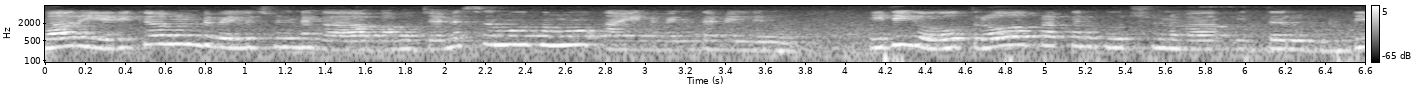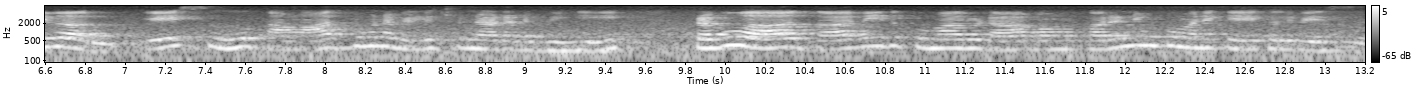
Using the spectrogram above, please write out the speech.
వారు ఎడికా నుండి వెళ్ళుచుండగా బహుజన సమూహము ఆయన వెంట వెళ్ళెను. ఇదిగో త్రోవ ప్రక్కన కూర్చున్న ఇద్దరు గుడ్డివారు. యేసు ఆ మార్గమున వెళ్ళుచున్నాడని విని ప్రభువ దావీదు కుమారుడా మమ్మ కరుణింపు మనకి ఏకలు వేసు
